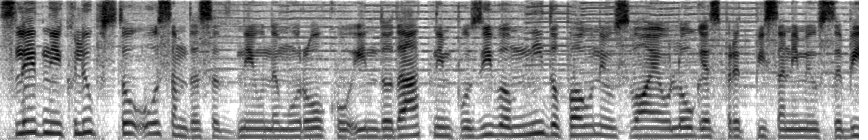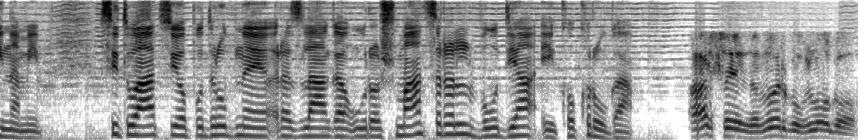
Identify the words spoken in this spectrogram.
Slednji kljub 180-dnevnemu roku in dodatnim pozivom ni dopolnil svoje vloge s predpisanimi vsebinami. Situacijo podrobneje razlaga Uroš Macrl, vodja Eko Kroga. Arso je zavrgel vlogo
